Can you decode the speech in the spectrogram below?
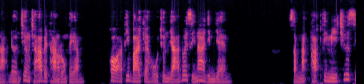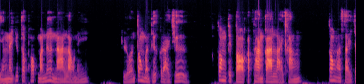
ณะเดินเชื่องช้าไปทางโรงเตรียม ก็อธิบายแก่หูชุนยาด้วยสีหน้ายิ้มแย้มสำนักพักที่มีชื่อเสียงในยุทธภพมาเนิ่นนานเหล่านี้ล้วนต้องบันทึกรายชื่อ ต้องติดต่อกับทางการหลายครั้ง ต้องอาศัยจ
